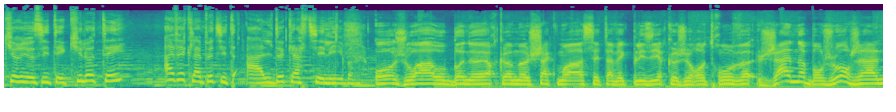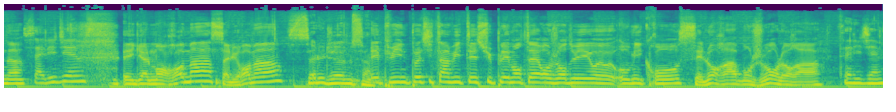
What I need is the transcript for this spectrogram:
Curiosité culottée avec la petite halle de quartier libre. Au joie, au bonheur, comme chaque mois, c'est avec plaisir que je retrouve Jeanne. Bonjour Jeanne. Salut James. Également Romain. Salut Romain. Salut James. Et puis une petite invitée supplémentaire aujourd'hui au, au micro, c'est Laura. Bonjour Laura. Salut James.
